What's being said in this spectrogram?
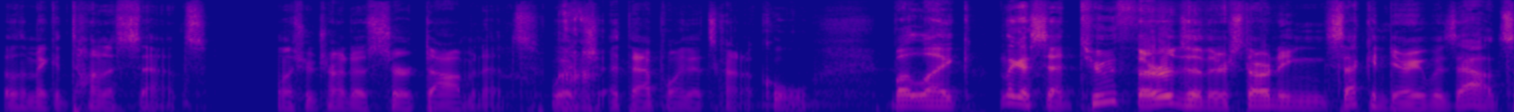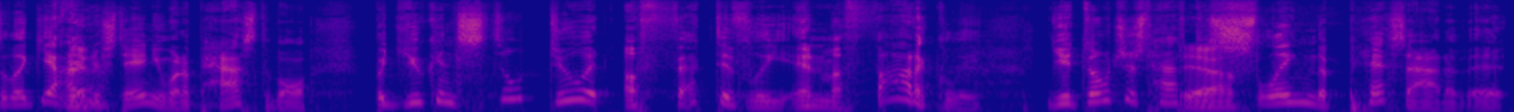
Doesn't make a ton of sense unless you're trying to assert dominance, which at that point that's kind of cool. But like like I said, two thirds of their starting secondary was out. So like yeah, I understand you want to pass the ball, but you can still do it effectively and methodically. You don't just have Yeah. to sling the piss out of it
